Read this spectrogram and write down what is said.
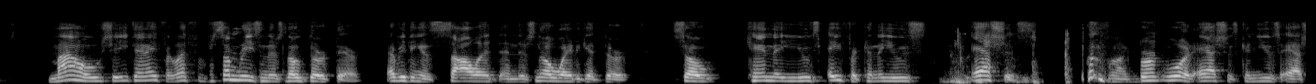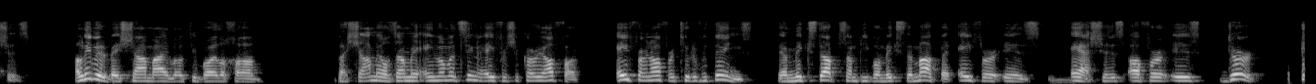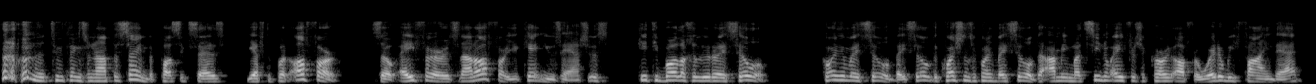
mahu sheiten for for some reason there's no dirt there. Everything is solid and there's no way to get dirt. So can they use aphid? Can they use ashes? like burnt wood, ashes, can use ashes. I'll leave it at Beishamai, Loti Boilacha. Beishamai, Zamri, Ein Lomatzina, Afer Shakari Afar. Afer and Afar, two different things. They're mixed up. Some people mix them up, but Afer is mm-hmm. ashes, Afar is dirt. the two things are not the same. The Pasuk says you have to put Afar. So Afer, is not Afar. You can't use ashes. Kiti Boilach According to Beis Hillel, Basil, the questions are according to Beis Hillel. The Army Matsino Afer Shakari Afar. Where do we find that?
